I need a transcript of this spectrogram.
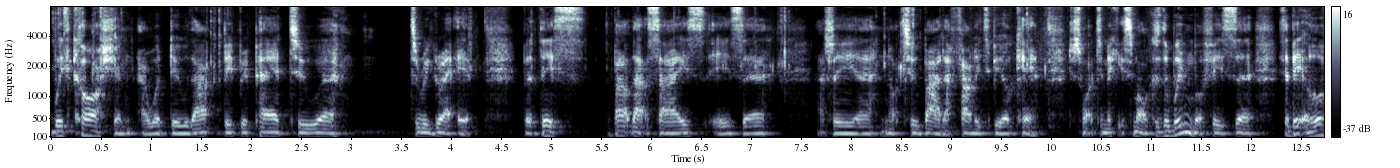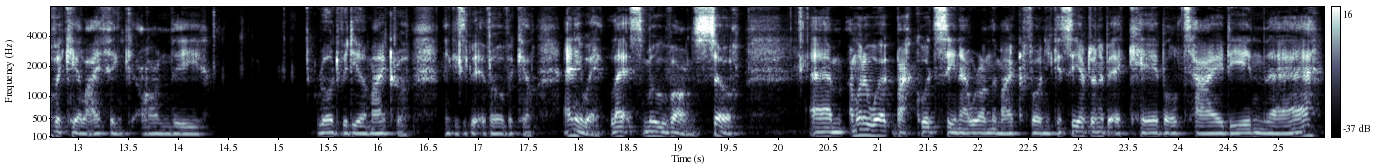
with caution, I would do that. Be prepared to uh, to regret it. But this, about that size, is uh, actually uh, not too bad. I found it to be okay. Just wanted to make it small because the wind muff is uh, it's a bit overkill, I think, on the Rode Video Micro. I think it's a bit of overkill. Anyway, let's move on. So. Um, I'm going to work backwards, seeing how we're on the microphone. You can see I've done a bit of cable tidying there,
